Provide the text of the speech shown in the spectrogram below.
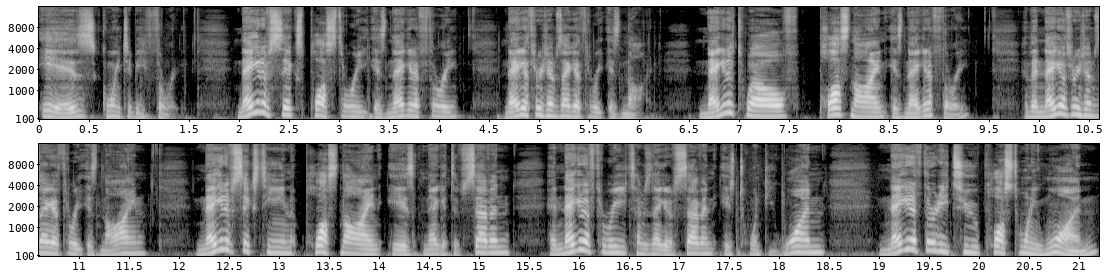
is going to be 3. Negative 6 plus 3 is negative 3. Negative 3 times negative 3 is 9. Negative 12 plus 9 is negative 3. And then negative 3 times negative 3 is 9. Negative 16 plus 9 is negative 7. And negative 3 times negative 7 is 21. Negative 32 plus 21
